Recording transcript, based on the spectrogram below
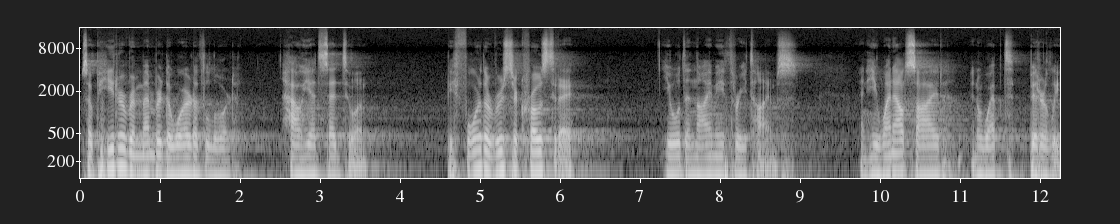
So Peter remembered the word of the Lord, how he had said to him, Before the rooster crows today, you will deny me three times. And he went outside and wept bitterly.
